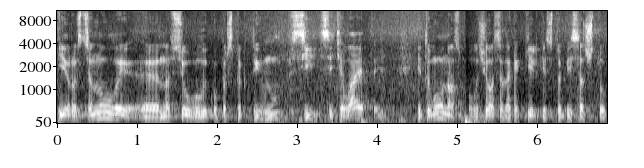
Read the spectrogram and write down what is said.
І розтягнули е, на всю велику перспективну всі сітілайти. І тому у нас вийшла така кількість 150 штук.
